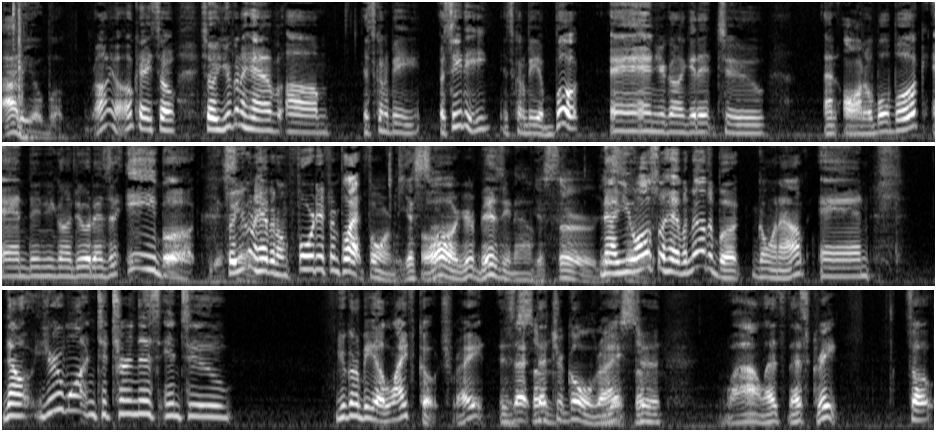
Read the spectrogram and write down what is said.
audiobook. Oh yeah. Okay. So so you're gonna have um, it's gonna be a CD. It's gonna be a book, and you're gonna get it to an Audible book, and then you're gonna do it as an ebook. Yes, so you're gonna have it on four different platforms. Yes, sir. Oh, you're busy now. Yes, sir. Now you sir. also have another book going out, and now you're wanting to turn this into. You're going to be a life coach, right? Is Yes, that sir. that's your goal, right? Yes, sir. To- wow, that's that's great. So,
